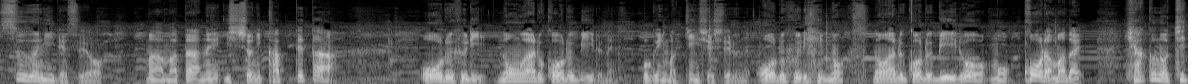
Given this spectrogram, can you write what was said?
すぐにですよ。まあまたね、一緒に買ってた、オールフリー、ノンアルコールビールね。僕今禁酒してるんで、オールフリーのノンアルコールビールをもうコーラまだ100のち、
